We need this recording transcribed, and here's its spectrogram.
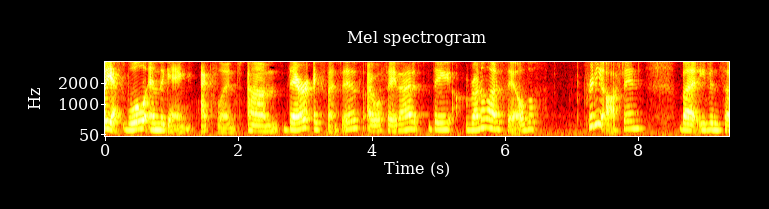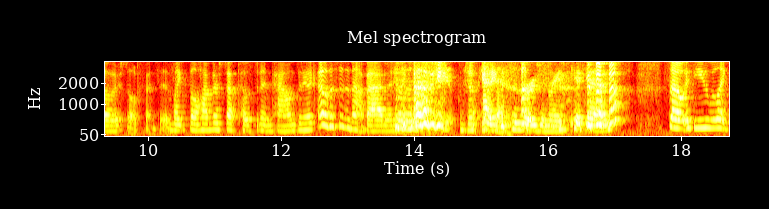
but yes, Wool and the Gang, excellent. Um, they're expensive, I will say that. They run a lot of sales pretty often, but even so, they're still expensive. Like they'll have their stuff posted in pounds, and you're like, "Oh, this isn't that bad," and then you're like, oh, "Just kidding." And then conversion rates kick in. So if you like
